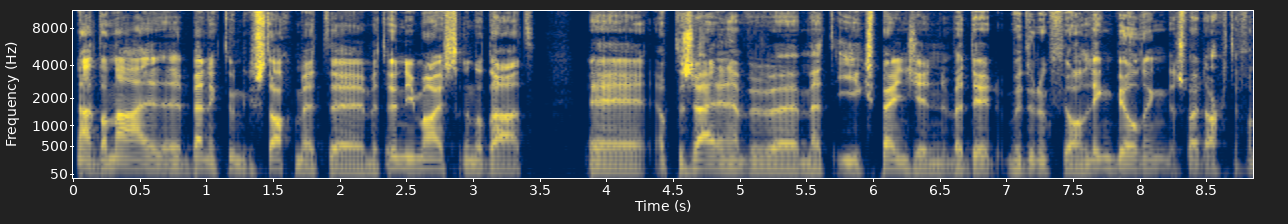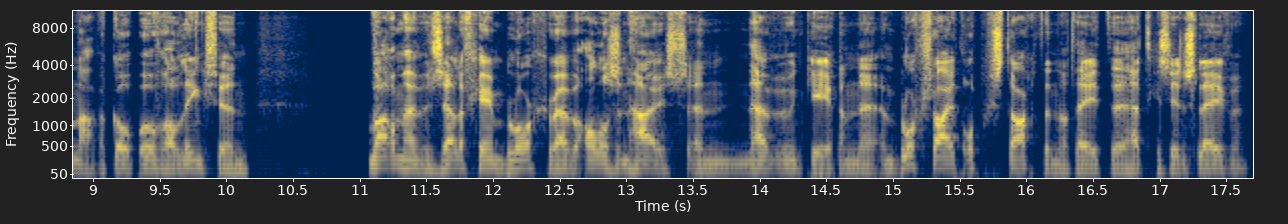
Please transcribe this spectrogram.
Nou, daarna uh, ben ik toen gestart met, uh, met Undymeister inderdaad. op de zijde hebben we met e-expansion, we, we, doen ook veel aan linkbuilding. Dus wij dachten van nou, we kopen overal links in waarom hebben we zelf geen blog? We hebben alles in huis. En hebben we een keer een, eh, een blogsite opgestart. En dat heet Het Gezinsleven.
